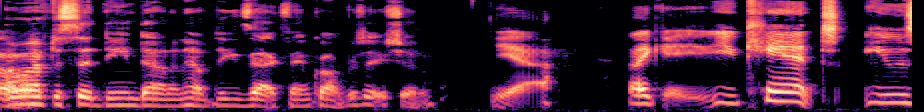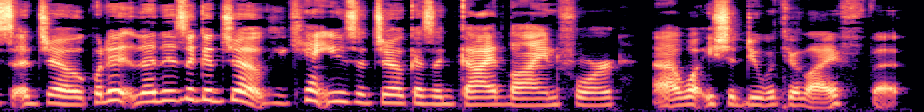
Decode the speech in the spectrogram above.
I'm gonna have to sit Dean down and have the exact same conversation. yeah. Like you can't use a joke, but it, that is a good joke. You can't use a joke as a guideline for uh, what you should do with your life. But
